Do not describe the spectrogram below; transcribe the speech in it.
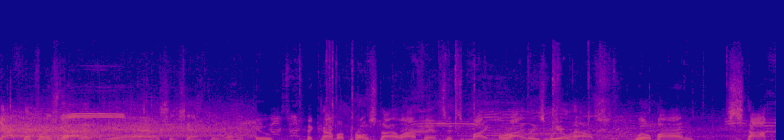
got the first Got down. it. Yeah, that's exactly right. To become a pro-style offense. It's Mike Riley's wheelhouse. Wilbon stopped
